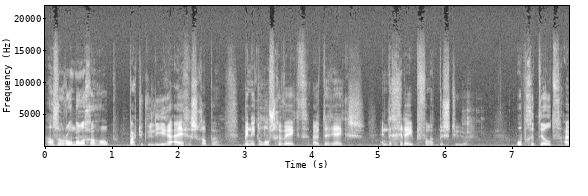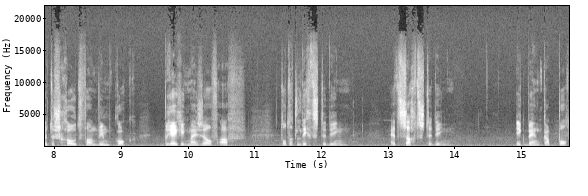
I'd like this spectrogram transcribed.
Als een rommelige hoop particuliere eigenschappen ben ik losgeweekt uit de reeks en de greep van het bestuur. Opgetild uit de schoot van Wim Kok breek ik mijzelf af tot het lichtste ding, het zachtste ding. Ik ben kapot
